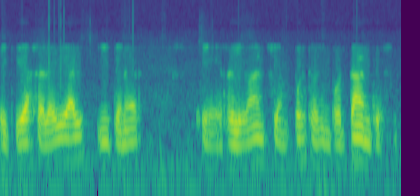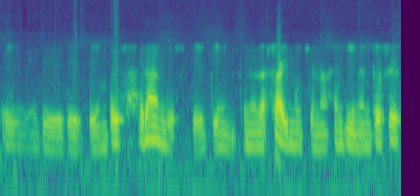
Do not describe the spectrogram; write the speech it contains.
equidad salarial y tener relevancia en puestos importantes de, empresas grandes, que, que, no las hay mucho en Argentina. Entonces,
